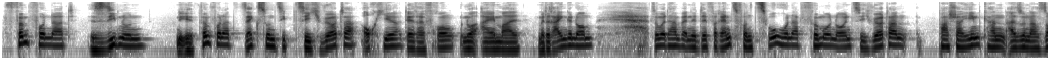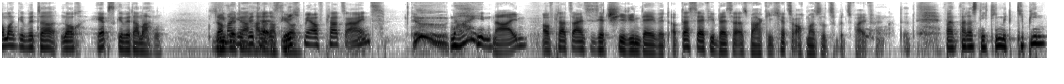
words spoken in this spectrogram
507 nee, 576 Wörter. Auch hier der Refrain nur einmal mit reingenommen. Somit haben wir eine Differenz von 295 Wörtern. Paschahim kann also nach Sommergewitter noch Herbstgewitter machen. Sommergewitter ist nicht mehr auf Platz 1. Nein. Nein, auf Platz 1 ist jetzt Shirin David. Ob das sehr viel besser ist, wage ich jetzt auch mal so zu bezweifeln. War, war das nicht die mit Gippin?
